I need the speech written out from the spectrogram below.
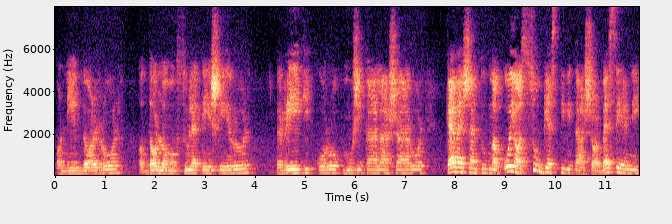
a népdalról, a dallamok születéséről, régi korok muzsikálásáról, kevesen tudnak olyan szuggesztivitással beszélni,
